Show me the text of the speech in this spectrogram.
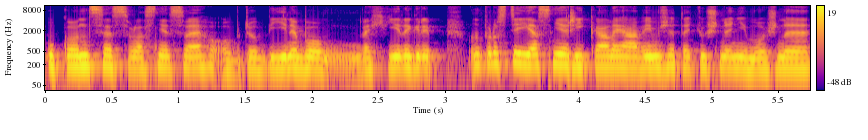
u konce vlastně svého období nebo ve chvíli, kdy on prostě jasně říkal, já vím, že teď už není možné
